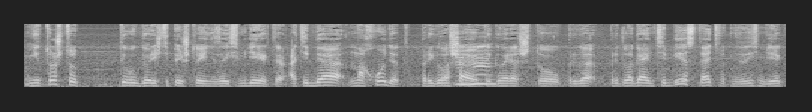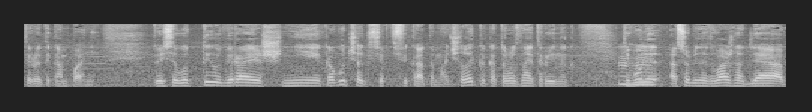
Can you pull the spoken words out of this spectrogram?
не то, что ты вот говоришь теперь, что я независимый директор, а тебя находят, приглашают mm-hmm. и говорят, что предлагаем тебе стать вот независимым директором этой компании. То есть вот ты выбираешь не какой-то человек с сертификатом, а человека, который знает рынок. Тем mm-hmm. более, особенно это важно для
